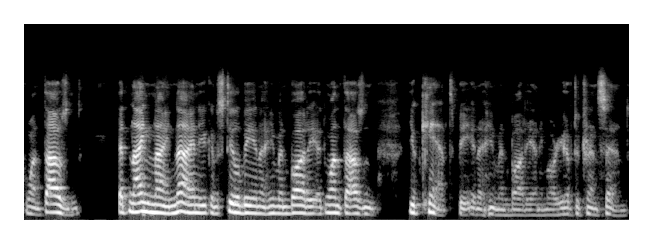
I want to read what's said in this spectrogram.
1000 at 999 you can still be in a human body. At 1000 you can't be in a human body anymore. You have to transcend.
